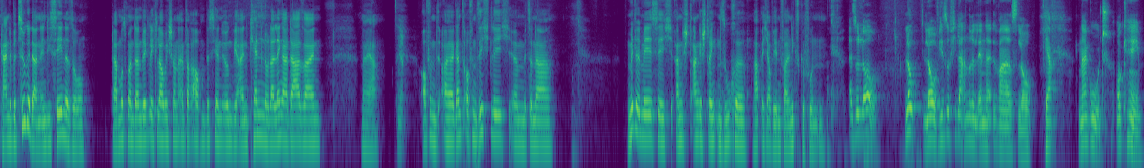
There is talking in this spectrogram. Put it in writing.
keine Bezüge dann in die Szene so. Da muss man dann wirklich, glaube ich, schon einfach auch ein bisschen irgendwie einen kennen oder länger da sein. Naja. Ja. offen, äh, ganz offensichtlich äh, mit so einer mittelmäßig an, angestrengten Suche habe ich auf jeden Fall nichts gefunden. Also low. Low. Low, wie so viele andere Länder war es low. Ja. Na gut, okay.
